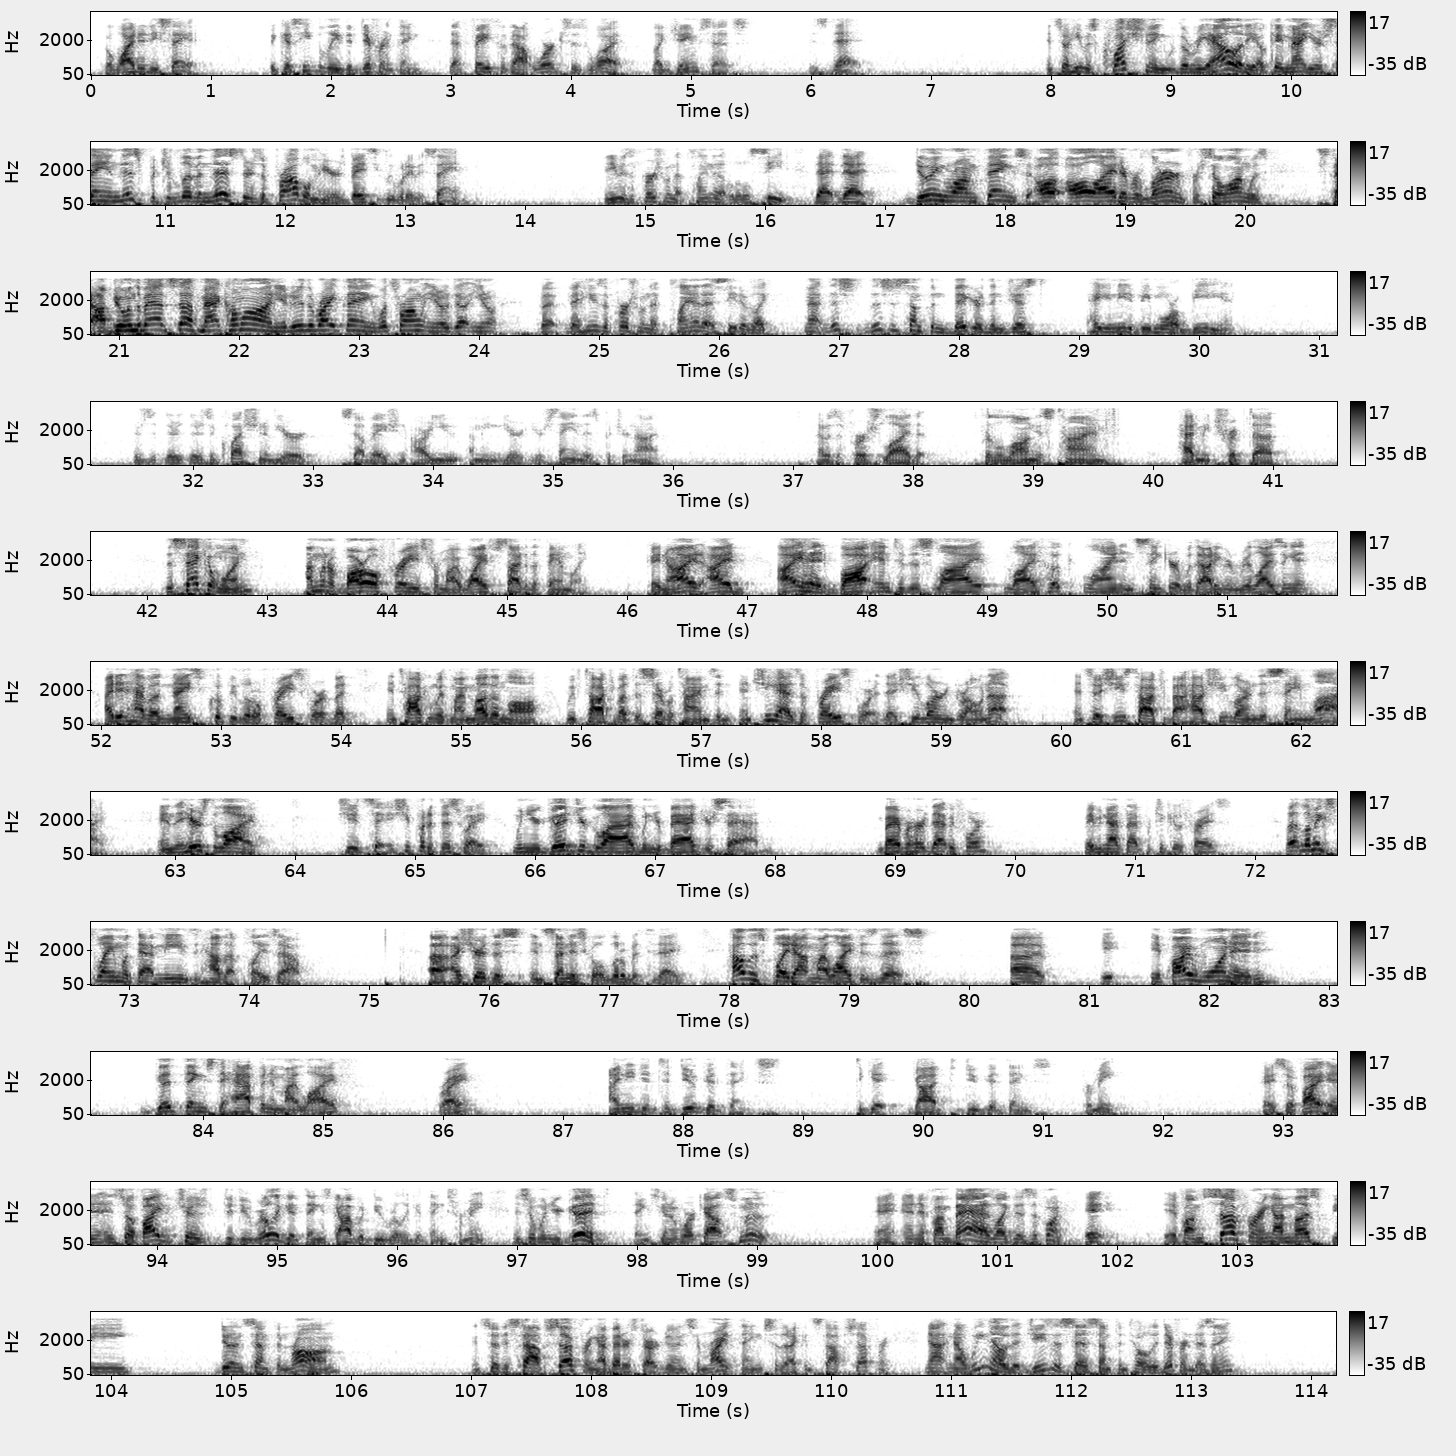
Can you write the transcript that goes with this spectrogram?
But why did he say it? Because he believed a different thing. That faith without works is what? Like James says, is dead. And so he was questioning the reality. Okay, Matt, you're saying this, but you're living this. There's a problem here, is basically what he was saying. And he was the first one that planted that little seed. That, that doing wrong things, all, all I had ever learned for so long was stop doing the bad stuff, Matt. Come on, you do the right thing. What's wrong with you know? You know. But, but he was the first one that planted that seed of like, Matt, this this is something bigger than just hey, you need to be more obedient. There's there, there's a question of your salvation. Are you? I mean, you're you're saying this, but you're not. That was the first lie that, for the longest time, had me tripped up. The second one, I'm going to borrow a phrase from my wife's side of the family. Okay, now I, I had I had bought into this lie, lie hook, line, and sinker without even realizing it. I didn't have a nice, quippy little phrase for it, but in talking with my mother-in-law, we've talked about this several times, and, and she has a phrase for it that she learned growing up. And so she's talked about how she learned this same lie. And the, here's the lie. She she put it this way: When you're good, you're glad. When you're bad, you're sad. Anybody ever heard that before? Maybe not that particular phrase. Let, let me explain what that means and how that plays out. Uh, I shared this in Sunday school a little bit today. How this played out in my life is this: uh, it, if I wanted good things to happen in my life, right? I needed to do good things to get God to do good things for me. Okay, so if I and, and, so if I chose to do really good things, God would do really good things for me. And so when you're good, things are going to work out smooth. And, and if I'm bad, like this is before, it, if I'm suffering, I must be doing something wrong. And so to stop suffering, I better start doing some right things so that I can stop suffering. Now, now we know that Jesus says something totally different, doesn't he?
